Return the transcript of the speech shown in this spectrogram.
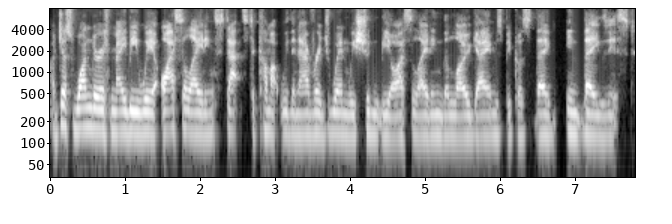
I just wonder if maybe we're isolating stats to come up with an average when we shouldn't be isolating the low games because they in, they exist.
